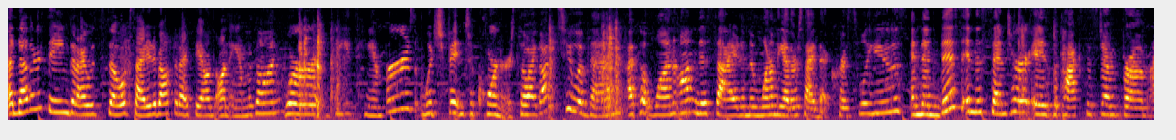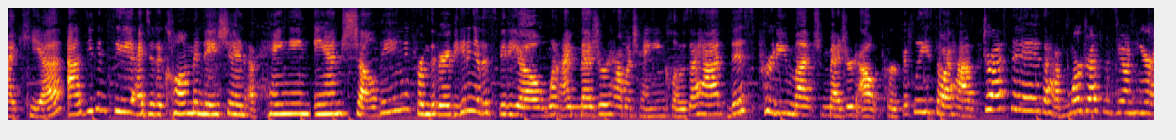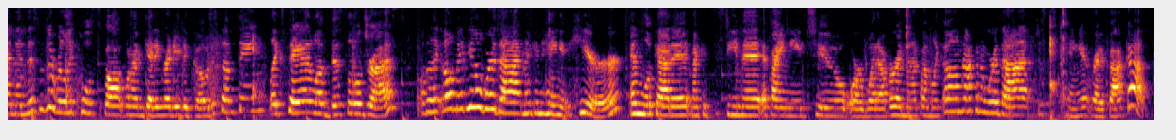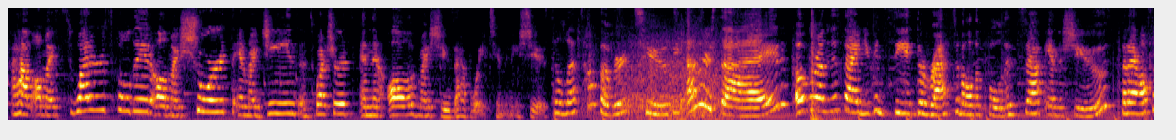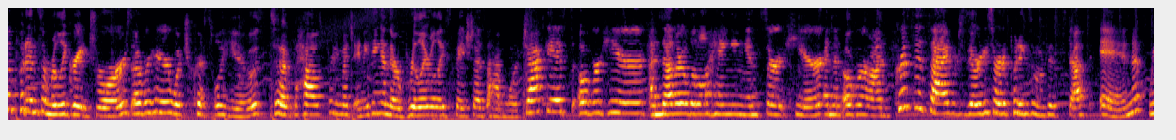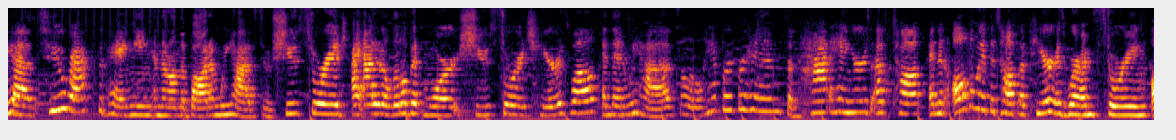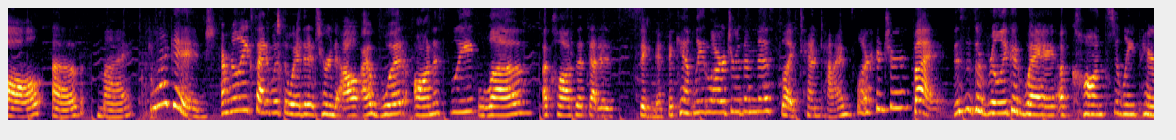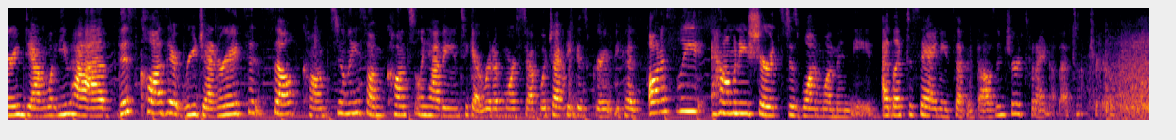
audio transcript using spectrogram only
Another thing that I was so excited about that I found on Amazon were these hampers which fit into corners. So I got two of them. I put one on this side and then one on the other side that Chris will use. And then this in the center is the PAX system from Ikea. As you can see, I did a combination of hanging and shelving. From the very beginning of this video, when I measured how much hanging clothes I had, this pretty much measured out perfectly. So I have dresses, I have more dresses down here, and then this is a really cool spot when I'm getting ready to go to something. Like say I love this little dress, I'll be like, oh, maybe I'll wear that and I can hang it here and look at it and I could steam it if I need to or whatever. And then if I'm like, oh, I'm not gonna wear that, just hang it right back up. I have all my sweaters folded, all my shorts and my jeans and sweatshirts, and then all of my shoes. I have way too many shoes. So let's hop over to the other side. Over on this side, you can see the rest of all the folded stuff and the shoes. But I also put in some really great drawers over here, which Chris will use to house pretty much anything. And they're really, really spacious. I have more jackets over here, another little hanging insert here, and then over on Chris's side, which he's already started putting some of his stuff in, we have have two racks of hanging and then on the bottom we have some shoe storage. I added a little bit more shoe storage here as well. And then we have a little hamper for him, some hat hangers up top. And then all the way at the top up here is where I'm storing all of my luggage. I'm really excited with the way that it turned out. I would honestly love a closet that is significantly larger than this, like 10 times larger. But this is a really good way of constantly paring down what you have. This closet regenerates itself constantly, so I'm constantly having to get rid of more stuff, which I think is great because honestly, how many shirts does one woman need? I'd like to say I need 7,000 shirts, but I know that's not true.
